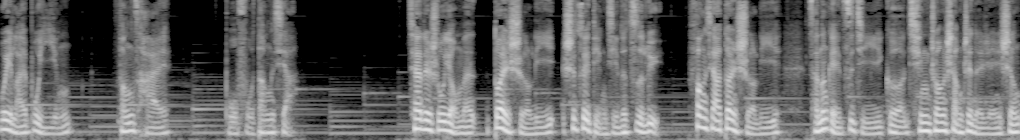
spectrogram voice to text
未来不迎，方才不负当下。亲爱的书友们，断舍离是最顶级的自律，放下断舍离，才能给自己一个轻装上阵的人生。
